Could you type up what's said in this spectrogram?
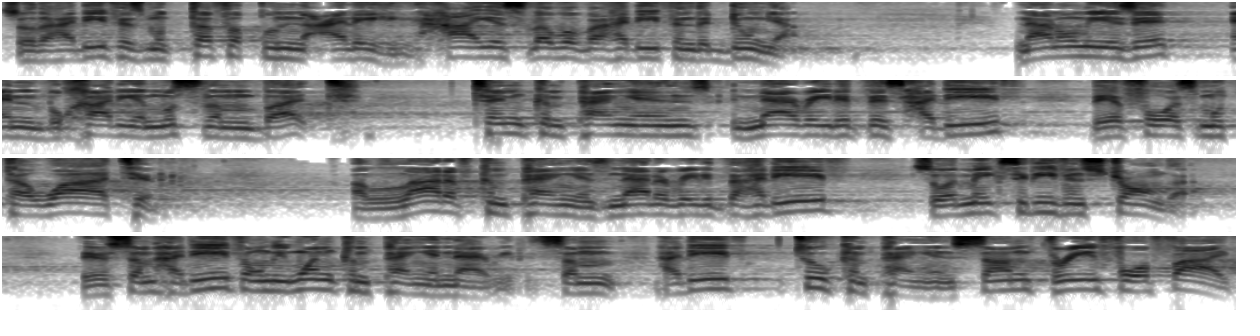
So the hadith is muttafaqun alayhi, highest level of a hadith in the dunya. Not only is it in Bukhari and Muslim, but ten companions narrated this hadith, therefore it's mutawatir. A lot of companions narrated the hadith, so it makes it even stronger. There's some hadith, only one companion narrated. Some hadith, two companions. Some three, four, five.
